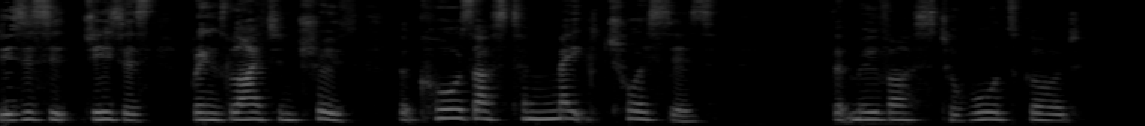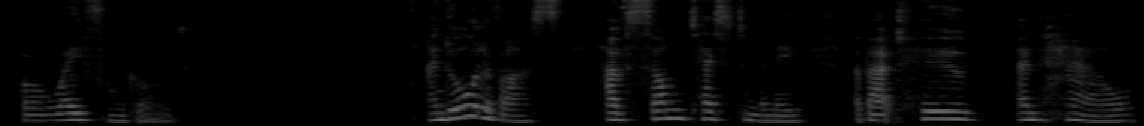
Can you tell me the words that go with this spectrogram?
Jesus, Jesus brings light and truth that cause us to make choices that move us towards God or away from God. And all of us have some testimony about who and how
